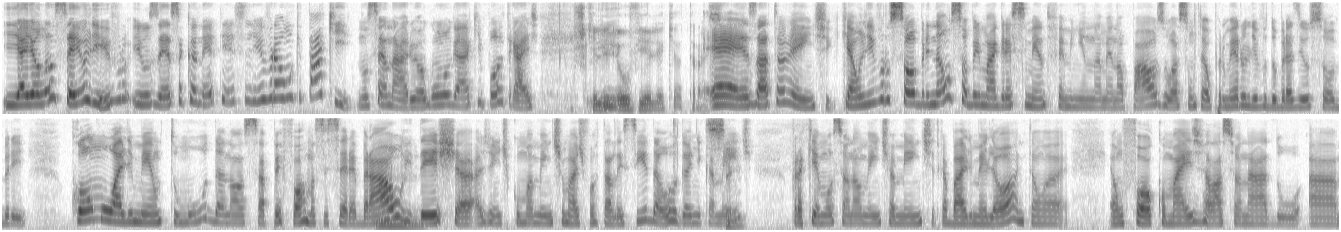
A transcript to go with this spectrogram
E aí eu lancei o livro e usei essa caneta, e esse livro é um que tá aqui, no cenário, em algum lugar aqui por trás. Acho que ele, E- eu vi ele aqui atrás. É, exatamente. Que é um livro sobre, não sobre emagrecimento feminino na menopausa, o assunto é o primeiro livro do Brasil sobre como o alimento muda a nossa performance cerebral Uhum. e deixa a gente com uma mente mais fortalecida organicamente, para que emocionalmente a mente trabalhe melhor. Então é, é um foco mais relacionado a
